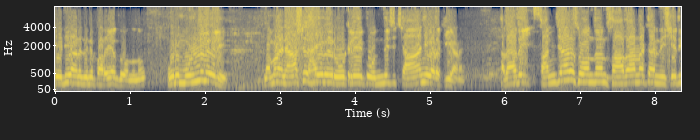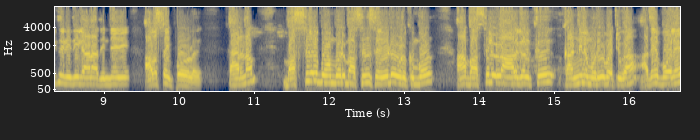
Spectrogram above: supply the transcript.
ചെടിയാണ് ഇതിന് പറയാൻ തോന്നുന്നു. ഒരു മുള്ളുവേലി നമ്മുടെ നാഷണൽ ഹൈവേ റൂട്ടിലേക്ക് ഒന്നിച്ച് ചാഞ്ഞു കിടക്കുകയാണ്. അതായത് സഞ്ചാര സ്വാതന്ത്ര്യം സാധാരണക്കാർ നിഷേധിക്കുന്ന രീതിയിലാണ് അതിന്റെ അവസ്ഥ ഇപ്പോൾ ഉള്ളത് കാരണം ബസ്സുകൾ പോകുമ്പോൾ ഒരു ബസ്സിന് സൈഡ് കൊടുക്കുമ്പോൾ ആ ബസ്സിലുള്ള ആളുകൾക്ക് കണ്ണിന് മുറിവ് പറ്റുക. അതേപോലെ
